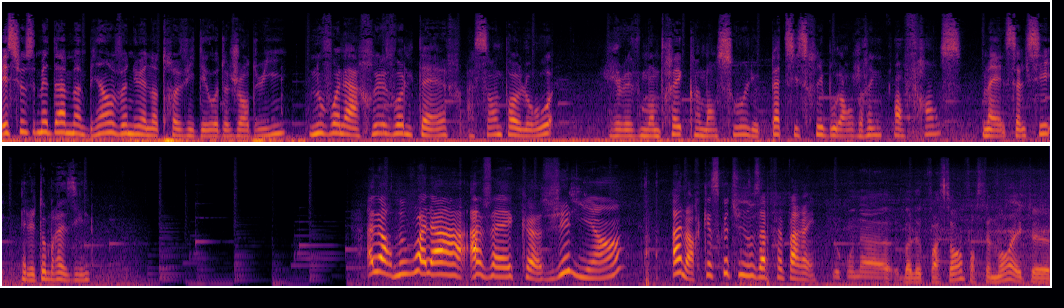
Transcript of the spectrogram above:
Messieurs et mesdames, bienvenue à notre vidéo d'aujourd'hui. Nous voilà rue Voltaire à São Paulo. Je vais vous montrer comment sont les pâtisseries boulangeries en France, mais celle-ci, elle est au Brésil. Alors nous voilà avec Julien. Alors, qu'est-ce que tu nous as préparé? Donc on a bah, le croissant forcément avec euh,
